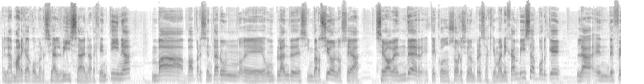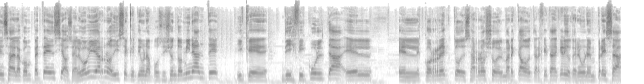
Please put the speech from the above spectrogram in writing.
la marca comercial Visa en Argentina, va, va a presentar un, eh, un plan de desinversión. O sea, se va a vender este consorcio de empresas que manejan Visa porque la, en defensa de la competencia, o sea, el gobierno dice que tiene una posición dominante y que dificulta el el correcto desarrollo del mercado de tarjetas de crédito, tener una empresa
